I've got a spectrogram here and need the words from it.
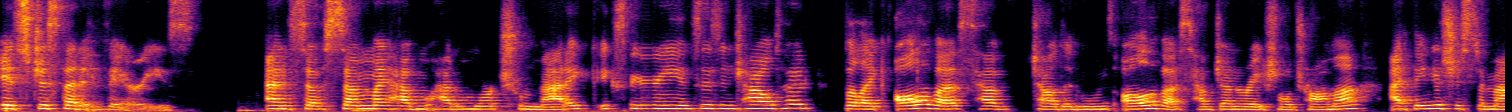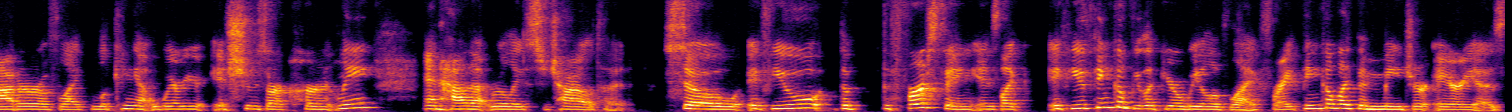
It's just that it varies. And so some might have had more traumatic experiences in childhood but like all of us have childhood wounds. All of us have generational trauma. I think it's just a matter of like looking at where your issues are currently and how that relates to childhood. So if you the the first thing is like if you think of like your wheel of life right? Think of like the major areas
